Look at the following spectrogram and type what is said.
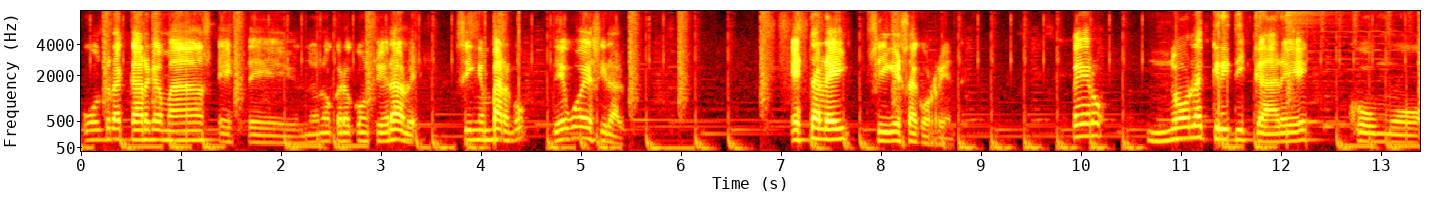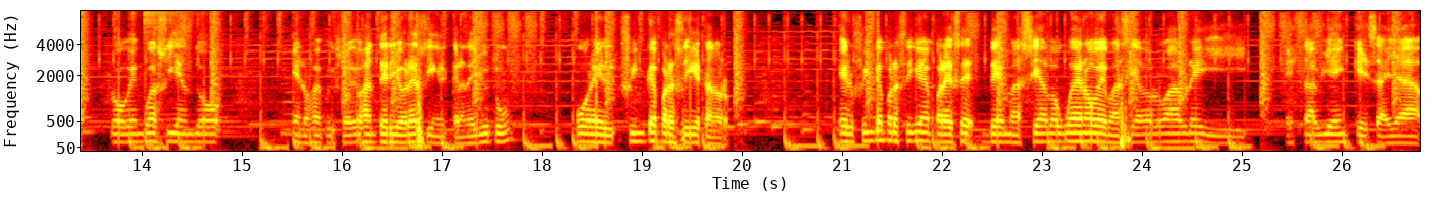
otra carga más, este, no lo creo considerable. Sin embargo, debo decir algo. Esta ley sigue esa corriente, pero no la criticaré como lo vengo haciendo en los episodios anteriores y en el canal de YouTube por el fin que persigue esta norma. El fin que persigue me parece demasiado bueno, demasiado loable y está bien que se haya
